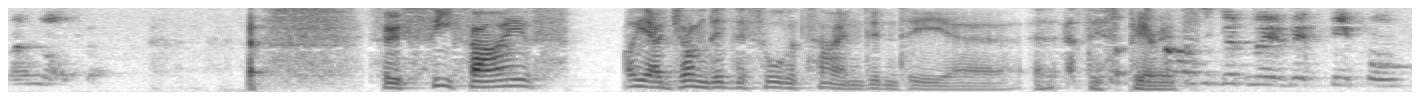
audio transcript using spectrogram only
but I'm not sure. So c5. Oh yeah, John did this all the time, didn't he? Uh, at this period. It's a good move if people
